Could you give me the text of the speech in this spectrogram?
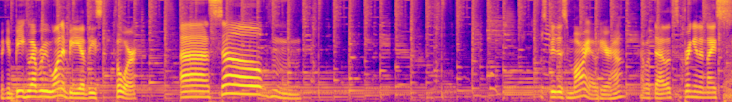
We can be whoever we want to be of these four. Uh, so, hmm. Let's be this Mario here, huh? How about that? Let's bring in a nice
